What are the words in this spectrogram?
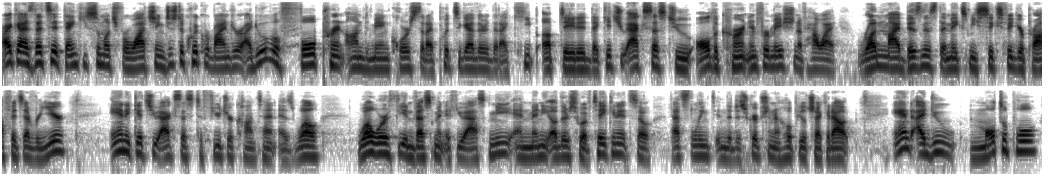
All right, guys, that's it. Thank you so much for watching. Just a quick reminder I do have a full print on demand course that I put together that I keep updated that gets you access to all the current information of how I run my business that makes me six figure profits every year. And it gets you access to future content as well. Well worth the investment if you ask me and many others who have taken it. So that's linked in the description. I hope you'll check it out. And I do multiple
